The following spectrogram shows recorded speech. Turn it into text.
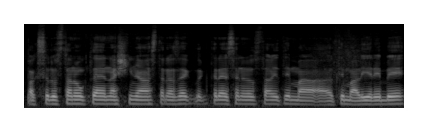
pak se dostanou k té naší nástraze, které se nedostaly ty, ma, ty malé ryby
